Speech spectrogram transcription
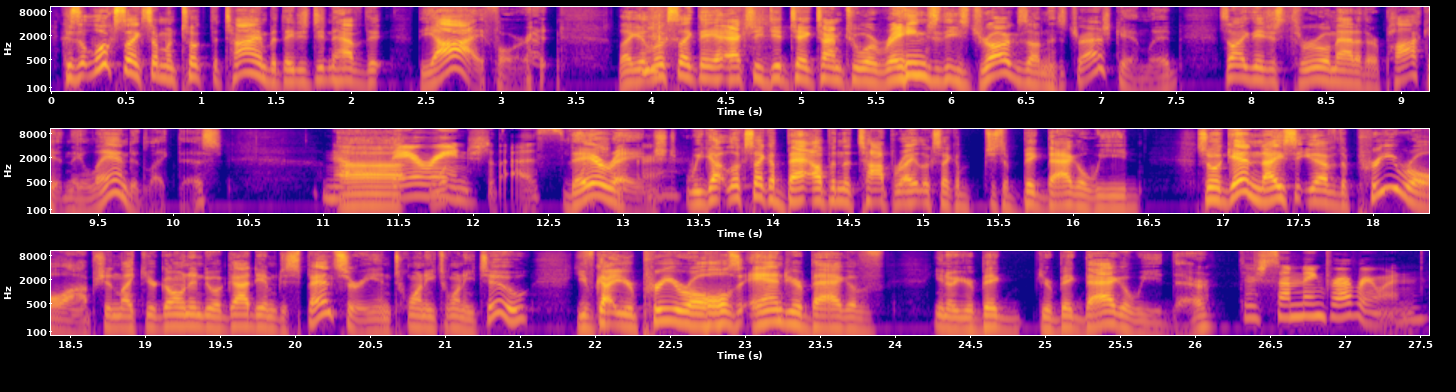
because it looks like someone took the time, but they just didn't have the the eye for it. Like it looks like they actually did take time to arrange these drugs on this trash can lid. It's not like they just threw them out of their pocket and they landed like this. No, Uh, they arranged this. They for sure. arranged. We got looks like a bat up in the top right. Looks like a, just a big bag of weed. So again, nice that you have the pre-roll option, like you're going into a goddamn dispensary in 2022. You've got your pre-rolls and your bag of, you know, your big your big bag of weed there. There's something for everyone.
